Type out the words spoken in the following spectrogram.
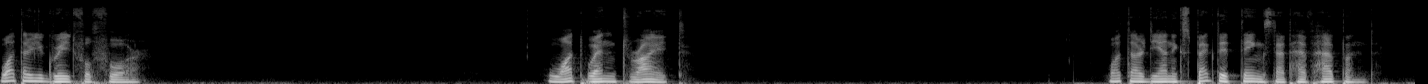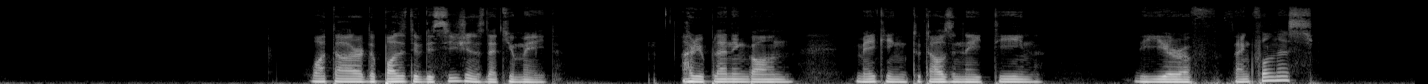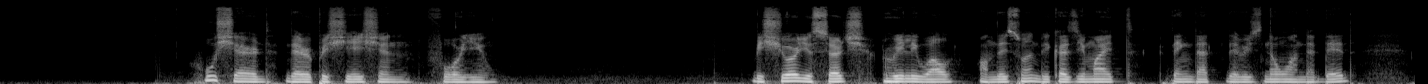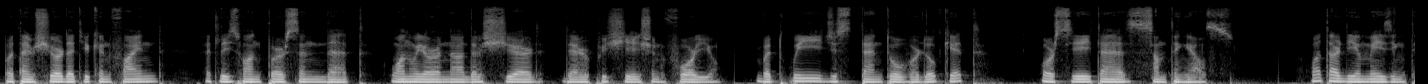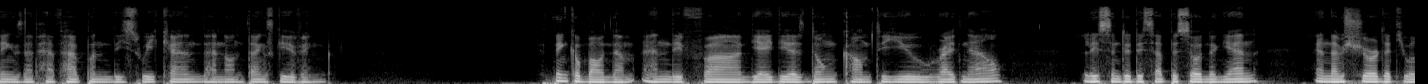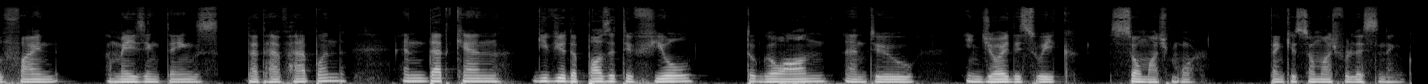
What are you grateful for? What went right? What are the unexpected things that have happened? What are the positive decisions that you made? Are you planning on making 2018 the year of thankfulness? Who shared their appreciation for you? Be sure you search really well on this one because you might think that there is no one that did, but I'm sure that you can find at least one person that one way or another shared their appreciation for you. But we just tend to overlook it or see it as something else. What are the amazing things that have happened this weekend and on Thanksgiving? Think about them and if uh, the ideas don't come to you right now listen to this episode again and i'm sure that you will find amazing things that have happened and that can give you the positive fuel to go on and to enjoy this week so much more. Thank you so much for listening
